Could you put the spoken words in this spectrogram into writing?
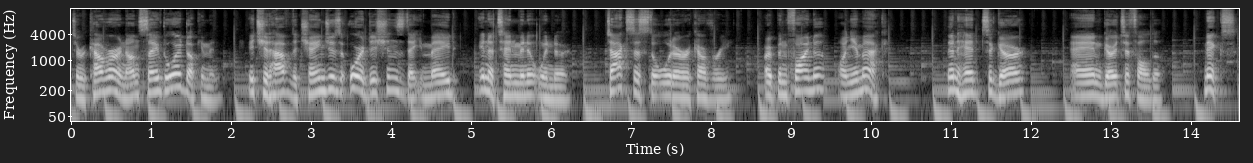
to recover an unsaved Word document. It should have the changes or additions that you made in a 10 minute window. To access the auto recovery, open Finder on your Mac. Then head to Go and go to Folder. Next,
